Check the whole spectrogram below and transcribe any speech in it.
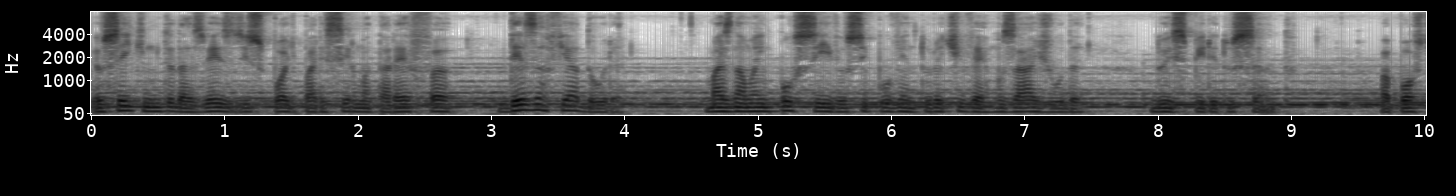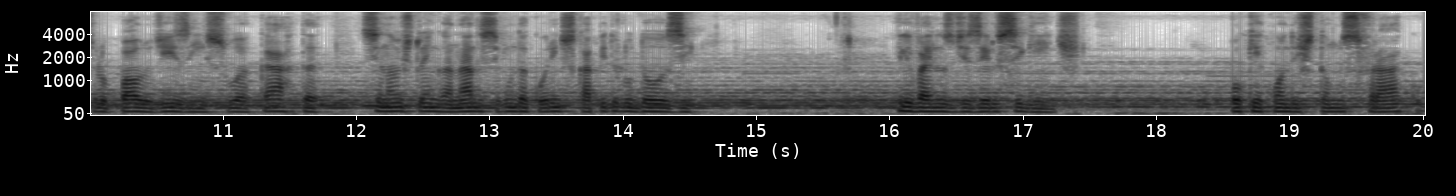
Eu sei que muitas das vezes isso pode parecer uma tarefa desafiadora, mas não é impossível se porventura tivermos a ajuda do Espírito Santo. O apóstolo Paulo diz em sua carta, se não estou enganado, 2 Coríntios capítulo 12, ele vai nos dizer o seguinte: Porque quando estamos fracos,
